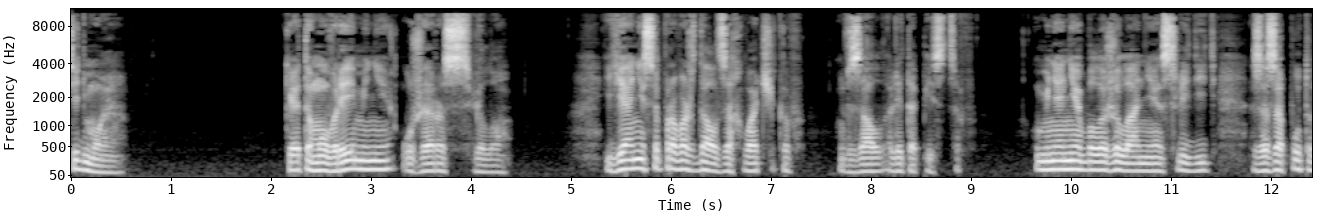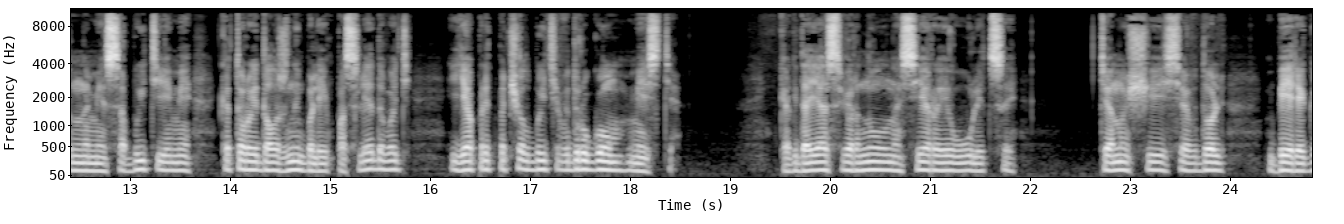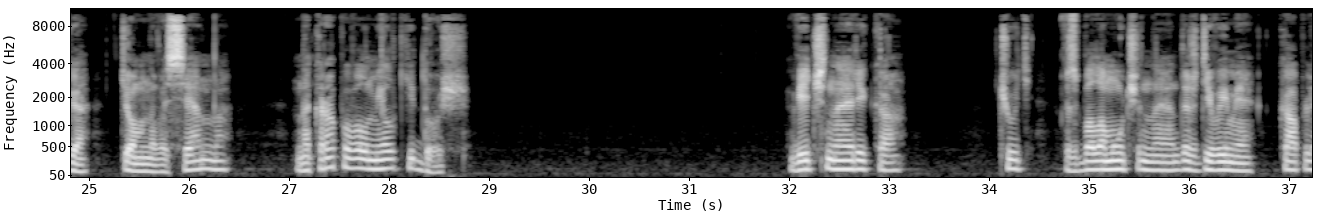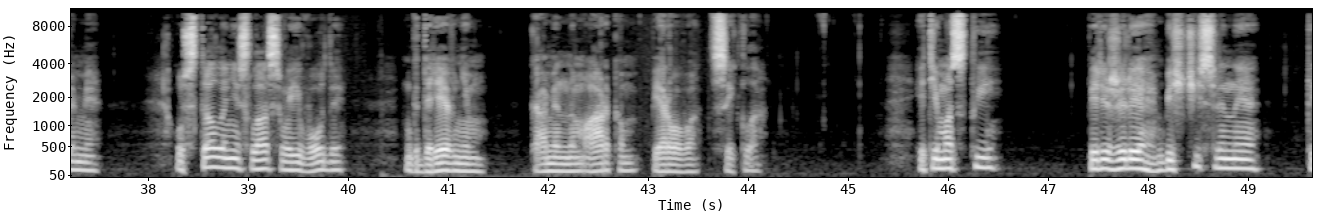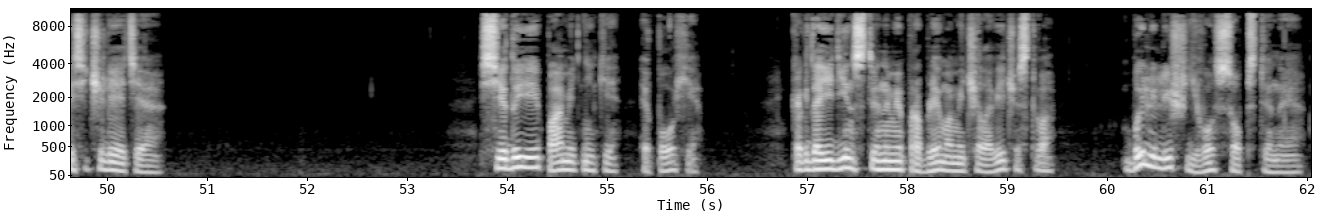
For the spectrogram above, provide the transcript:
Седьмое. К этому времени уже рассвело. Я не сопровождал захватчиков в зал летописцев. У меня не было желания следить за запутанными событиями, которые должны были последовать, я предпочел быть в другом месте. Когда я свернул на серые улицы, тянущиеся вдоль берега темного сенна, накрапывал мелкий дождь. Вечная река, чуть взбаламученная дождевыми каплями, устало несла свои воды к древним каменным аркам первого цикла. Эти мосты пережили бесчисленные тысячелетия. Седые памятники эпохи, когда единственными проблемами человечества были лишь его собственные.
